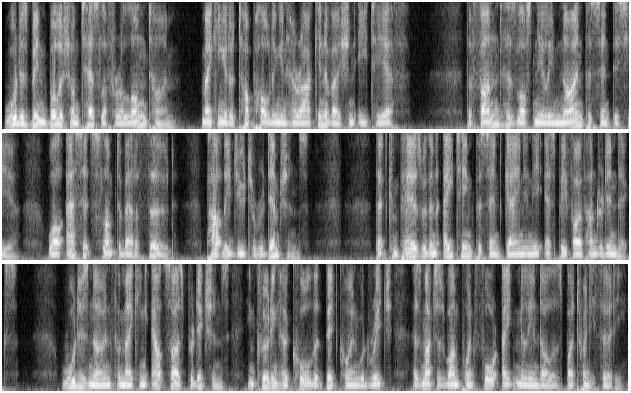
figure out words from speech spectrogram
Wood has been bullish on Tesla for a long time, making it a top holding in her ARK Innovation ETF. The fund has lost nearly 9% this year, while assets slumped about a third, partly due to redemptions. That compares with an 18% gain in the SP500 index. Wood is known for making outsized predictions, including her call that Bitcoin would reach as much as $1.48 million by 2030.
